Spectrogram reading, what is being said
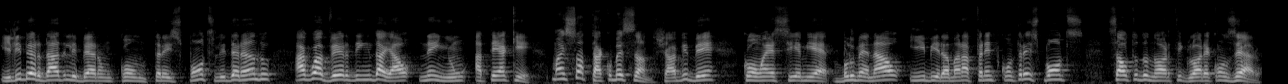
e Liberdade liberam com três pontos, liderando. Água Verde e Indaial, nenhum até aqui. Mas só está começando. Chave B com SME Blumenau e Ibirama na frente com três pontos. Salto do Norte e Glória com zero.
